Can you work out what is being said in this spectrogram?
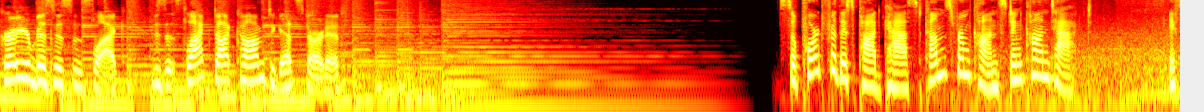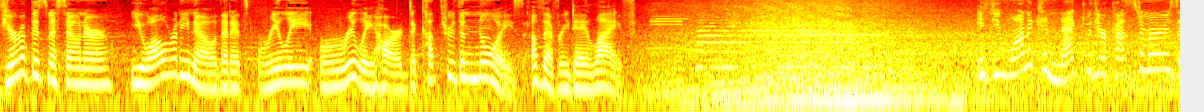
Grow your business in Slack. Visit slack.com to get started. Support for this podcast comes from Constant Contact. If you're a business owner, you already know that it's really, really hard to cut through the noise of everyday life. If you want to connect with your customers,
